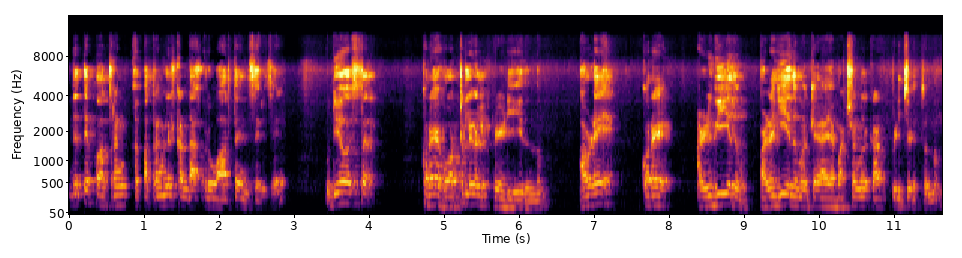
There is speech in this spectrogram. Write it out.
ഇന്നത്തെ പത്ര പത്രങ്ങളിൽ കണ്ട ഒരു വാർത്ത അനുസരിച്ച് ഉദ്യോഗസ്ഥർ കുറേ ഹോട്ടലുകൾ റെയ്ഡ് ചെയ്തെന്നും അവിടെ കുറേ അഴുകിയതും പഴകിയതുമൊക്കെ ആയ ഭക്ഷണങ്ങൾ പിടിച്ചെടുത്തെന്നും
